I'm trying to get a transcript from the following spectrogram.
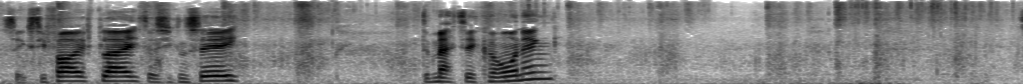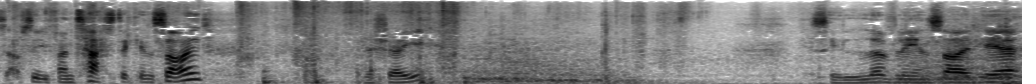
65 plate, as you can see. Dometic awning. It's absolutely fantastic inside. I'll show you. You can see lovely inside here.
